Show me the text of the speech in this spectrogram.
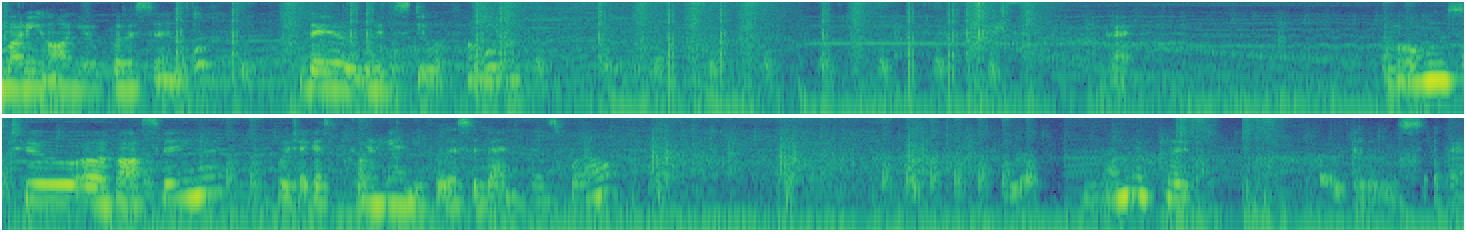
money on your person, they would steal it from you. Okay. I'm almost to a boss arena, which I guess would come in handy for this event as well. I'm gonna put those, okay.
